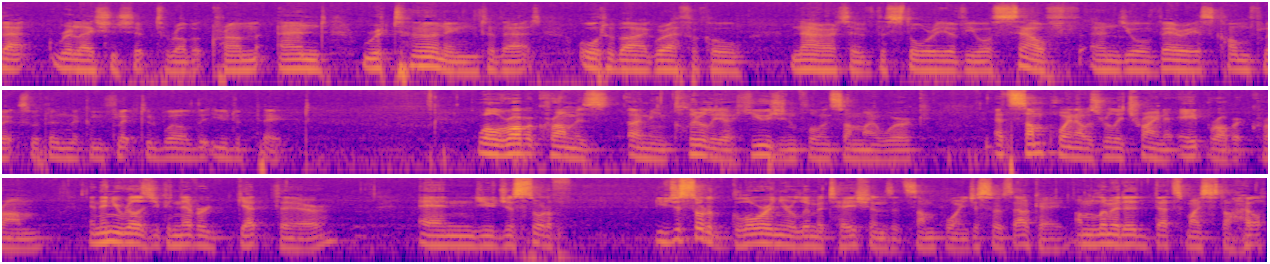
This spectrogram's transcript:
that relationship to Robert Crumb and returning to that autobiographical narrative, the story of yourself and your various conflicts within the conflicted world that you depict? Well, Robert Crumb is, I mean, clearly a huge influence on my work. At some point, I was really trying to ape Robert Crumb, and then you realize you can never get there, and you just sort of, you just sort of glory in your limitations at some point. Just says, okay, I'm limited. That's my style.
